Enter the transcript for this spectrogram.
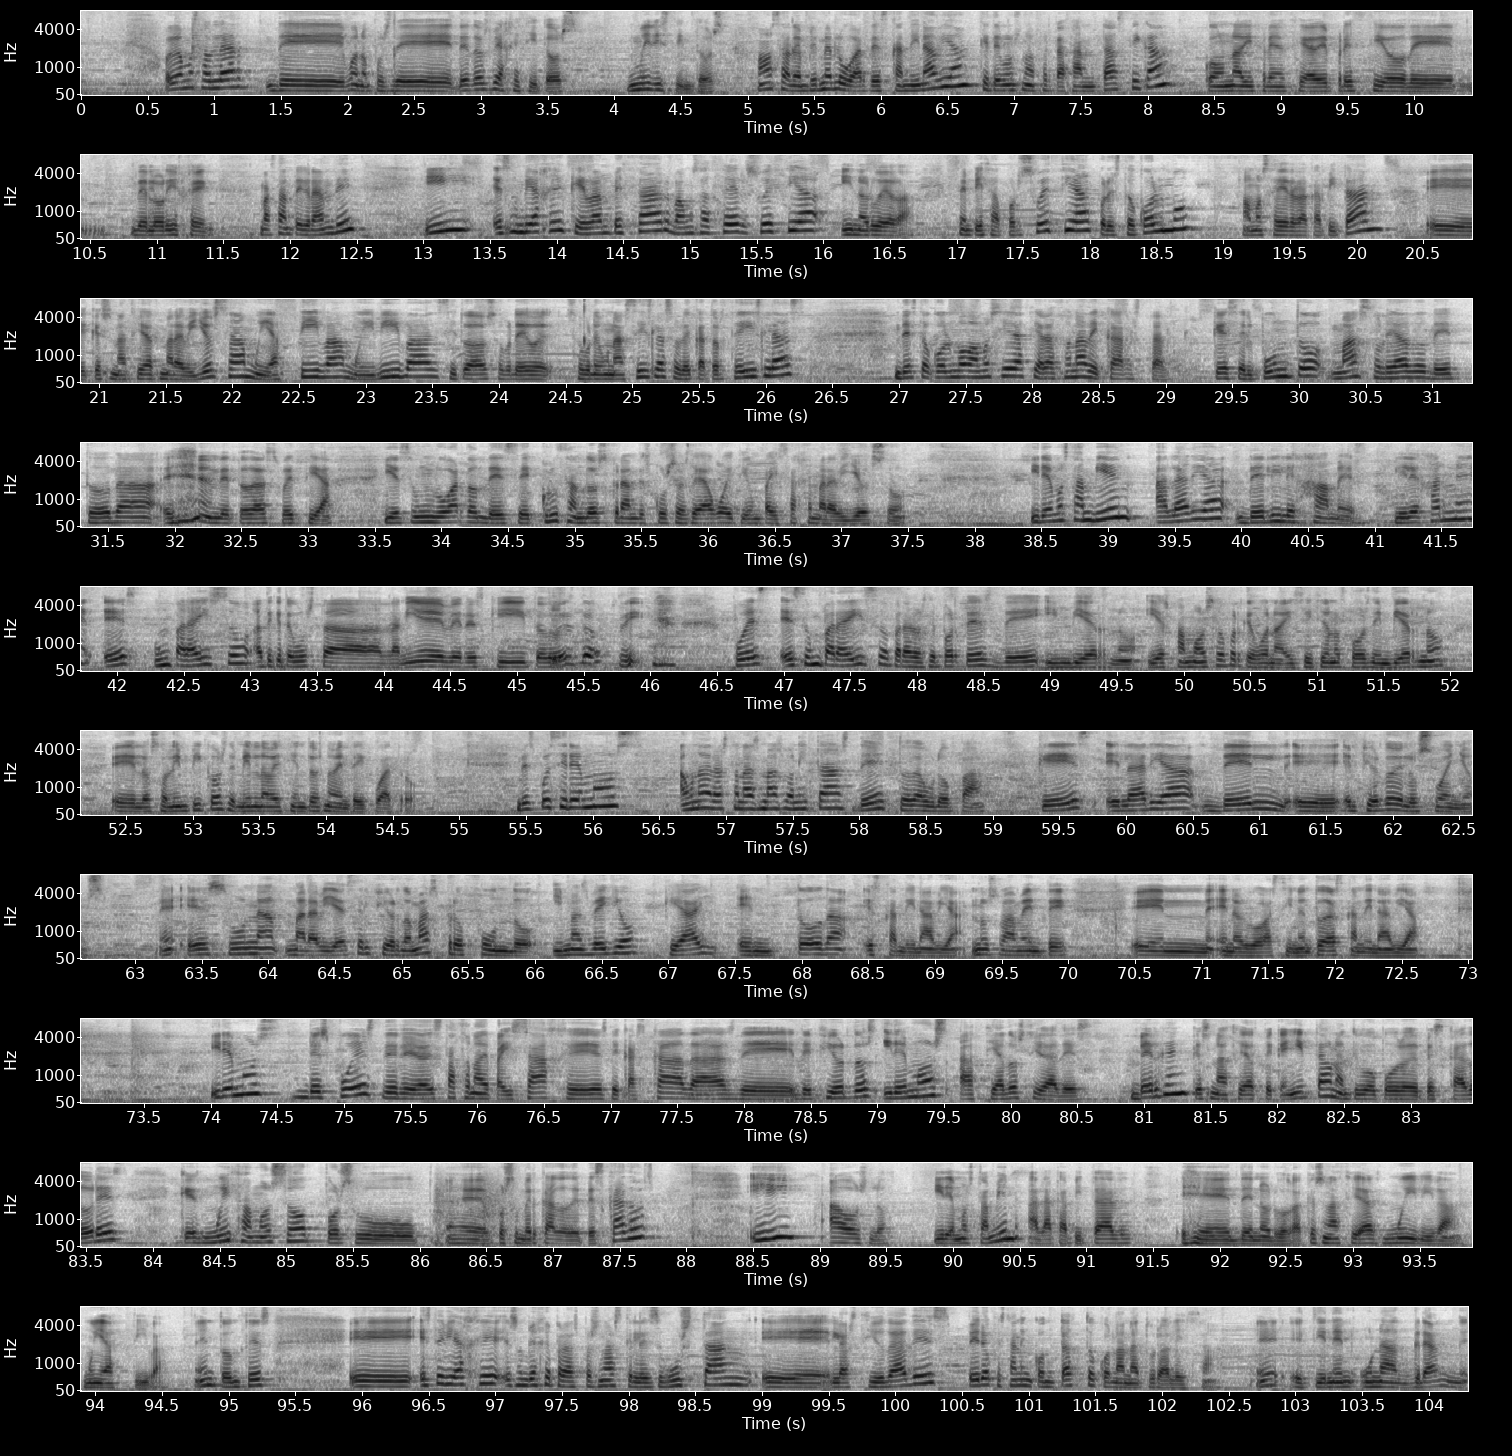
Hoy vamos a hablar de, bueno, pues de, de dos viajecitos muy distintos. Vamos a hablar en primer lugar de Escandinavia, que tenemos una oferta fantástica, con una diferencia de precio de- del origen bastante grande. Y es un viaje que va a empezar, vamos a hacer Suecia y Noruega. Se empieza por Suecia, por Estocolmo, Vamos a ir a la capital, eh, que es una ciudad maravillosa, muy activa, muy viva, situada sobre, sobre unas islas, sobre 14 islas. De Estocolmo vamos a ir hacia la zona de Karlstad, que es el punto más soleado de toda, de toda Suecia. Y es un lugar donde se cruzan dos grandes cursos de agua y tiene un paisaje maravilloso. Iremos también al área de Lillehammer. Lillehammer es un paraíso, a ti que te gusta la nieve, el esquí, todo esto, sí. Pues es un paraíso para los deportes de invierno y es famoso porque bueno, ahí se hicieron los Juegos de Invierno, eh, los Olímpicos de 1994. Después iremos a una de las zonas más bonitas de toda Europa, que es el área del eh, el fiordo de los sueños. ¿Eh? Es una maravilla, es el fiordo más profundo y más bello que hay en toda Escandinavia, no solamente en, en Noruega, sino en toda Escandinavia. Iremos después de esta zona de paisajes, de cascadas, de, fiordos, iremos hacia dos ciudades. Bergen, que es una ciudad pequeñita, un antiguo pueblo de pescadores, que es muy famoso por su, eh, por su mercado de pescados, y a Oslo. Iremos también a la capital eh, de Noruega, que es una ciudad muy viva, muy activa. Entonces, eh, este viaje es un viaje para las personas que les gustan eh, las ciudades, pero que están en contacto con la naturaleza. tienen una gran,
